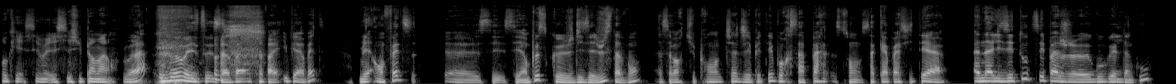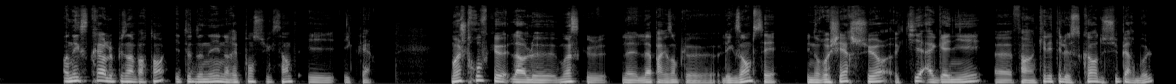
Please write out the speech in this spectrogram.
ok, c'est c'est super malin. Voilà, non, mais ça, pa- ça paraît hyper bête. Mais en fait, euh, c'est c'est un peu ce que je disais juste avant, à savoir tu prends ChatGPT pour sa, par- son- sa capacité à analyser toutes ces pages euh, Google d'un coup, en extraire le plus important et te donner une réponse succincte et, et claire. Moi, je trouve que là, le, moi, ce que, là, là, par exemple, euh, l'exemple, c'est une recherche sur qui a gagné, euh, enfin, quel était le score du Super Bowl.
